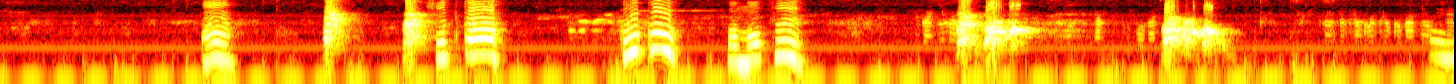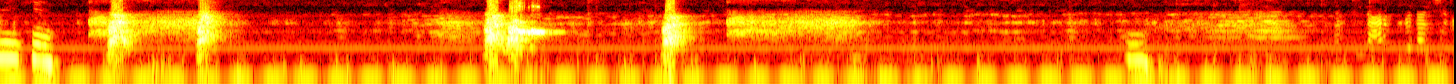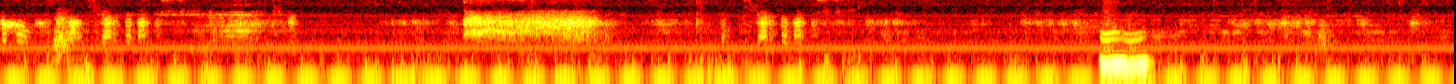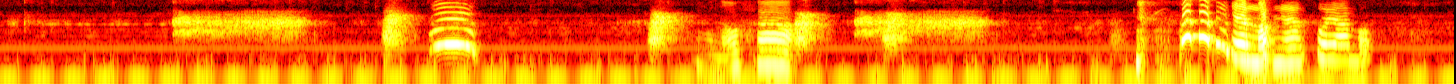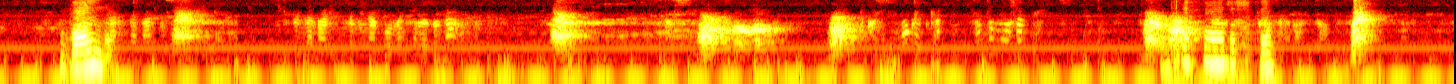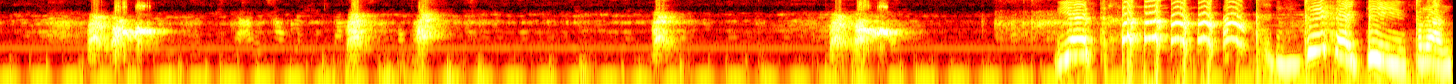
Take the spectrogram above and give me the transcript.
A! Szybko! Kruku! Pomocy! Chyba nie ma. Filar wydaje się trochę obruzowany. Filar za bardzo się. Ten filar za bardzo się chwieje. Mhm. Nie no, nie, co ja mam? Mało, żeby mogła Jest! Zdychaj ty, Franc!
